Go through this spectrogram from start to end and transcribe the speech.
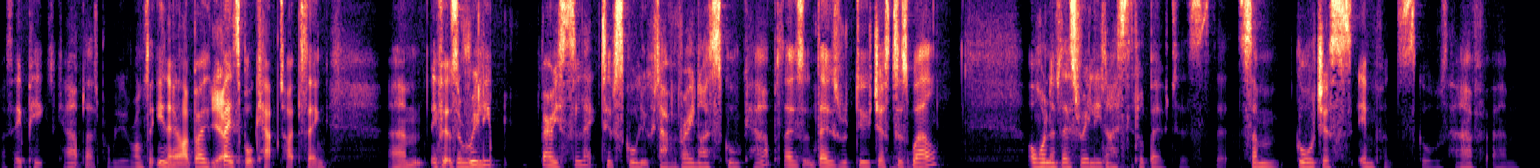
I say peaked cap, that's probably the wrong thing. You know, like a Yeah. baseball cap type thing. Um, if it was a really very selective school, you could have a very nice school cap. Those those would do just as well. Or one of those really nice little boaters that some gorgeous infant schools have. Um,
